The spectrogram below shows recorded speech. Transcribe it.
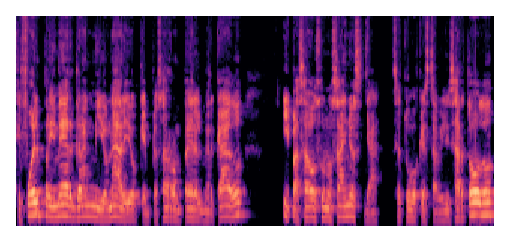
que fue el primer gran millonario que empezó a romper el mercado y pasados unos años ya se tuvo que estabilizar todo.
